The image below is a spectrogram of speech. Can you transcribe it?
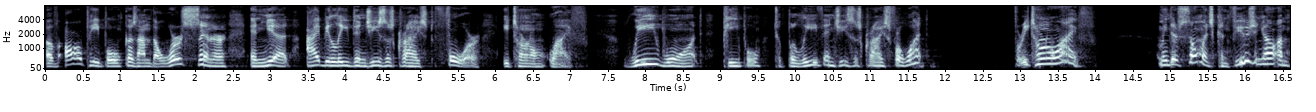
of all people because I'm the worst sinner, and yet I believed in Jesus Christ for eternal life. We want people to believe in Jesus Christ for what? For eternal life. I mean, there's so much confusion, y'all. I'm,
